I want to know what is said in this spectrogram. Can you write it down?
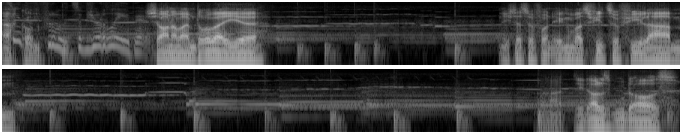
Ach, komm. schauen wir mal drüber hier. Nicht, dass wir von irgendwas viel zu viel haben. Ah, sieht alles gut aus.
